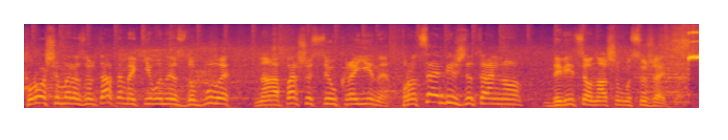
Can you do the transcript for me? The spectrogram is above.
хорошими результатами, які вони здобули на першості України. Про це більш детально дивіться у нашому сюжеті.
